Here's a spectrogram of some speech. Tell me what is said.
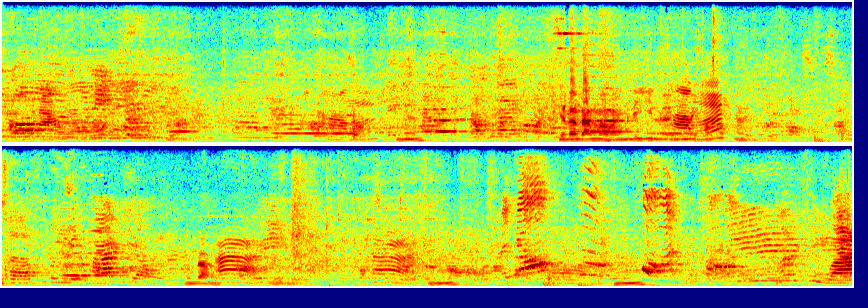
ใส่น้ำพุขำอืมเสียงดังๆหน่อยไม่ได้ยินเลยไม่เข้าหาเออชับเปลี่ยนดังๆเออท่าอืมอืมวาง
